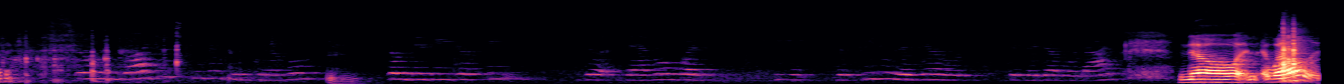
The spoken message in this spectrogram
I think? So when God defeated the devil, mm-hmm. so did he defeat the devil when he defeated the devil? Did the devil die? No, well,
